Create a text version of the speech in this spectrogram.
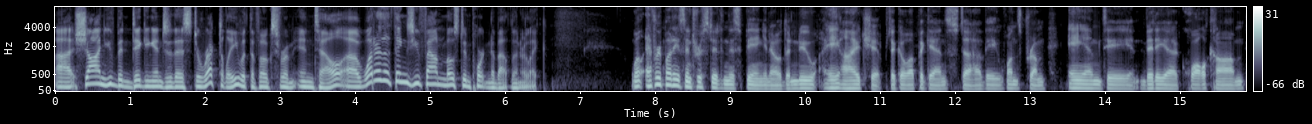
Uh, Sean, you've been digging into this directly with the folks from Intel. Uh, what are the things you found most important about Lunar Lake? Well, everybody's interested in this being, you know, the new AI chip to go up against uh, the ones from AMD, NVIDIA, Qualcomm,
